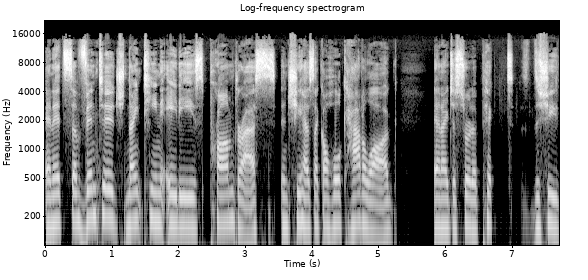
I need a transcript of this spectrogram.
And it's a vintage 1980s prom dress. And she has like a whole catalog. And I just sort of picked, she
